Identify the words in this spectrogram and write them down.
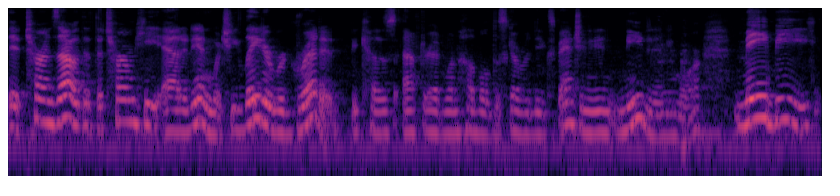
it turns out that the term he added in, which he later regretted because after Edwin Hubble discovered the expansion, he didn't need it anymore, may be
